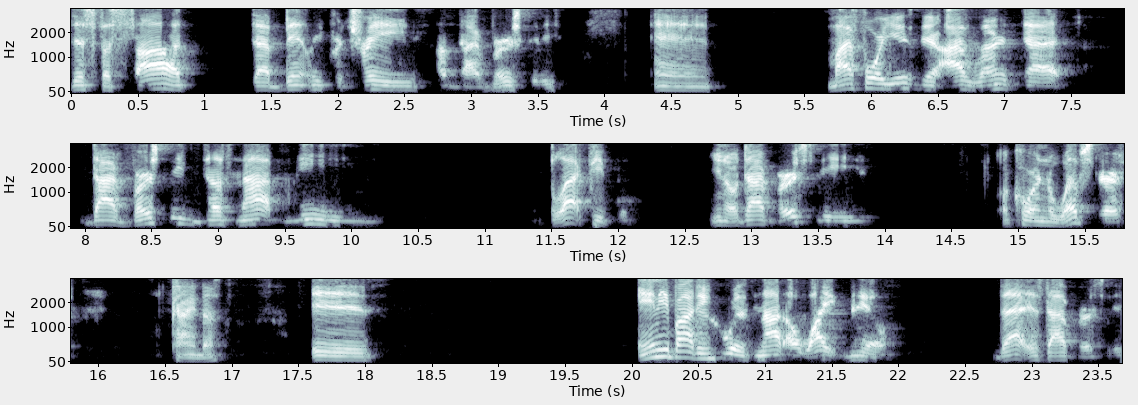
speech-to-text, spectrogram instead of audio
this facade that Bentley portrays of diversity. And my four years there, I learned that diversity does not mean black people. You know, diversity, according to Webster, kind of, is anybody who is not a white male that is diversity.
